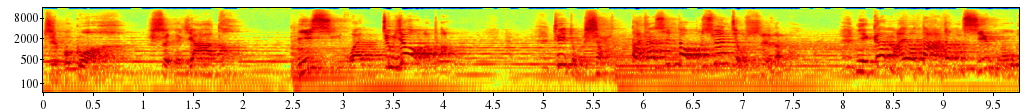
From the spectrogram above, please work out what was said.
只不过是个丫头，你喜欢就要了她。这种事儿大家心照不宣就是了嘛。你干嘛要大张旗鼓，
